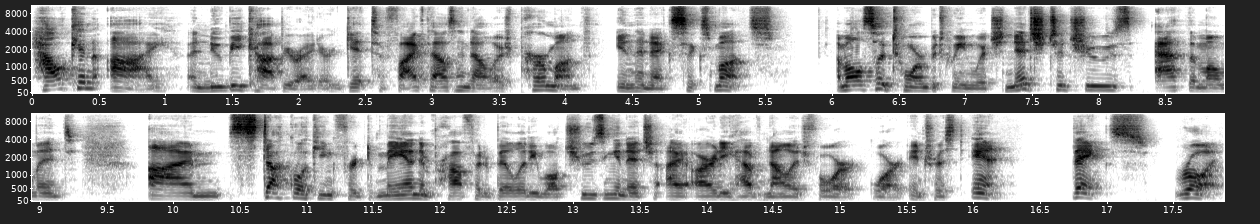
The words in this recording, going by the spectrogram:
how can I, a newbie copywriter, get to $5,000 per month in the next six months? I'm also torn between which niche to choose at the moment. I'm stuck looking for demand and profitability while choosing a niche I already have knowledge for or interest in. Thanks, Roy.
